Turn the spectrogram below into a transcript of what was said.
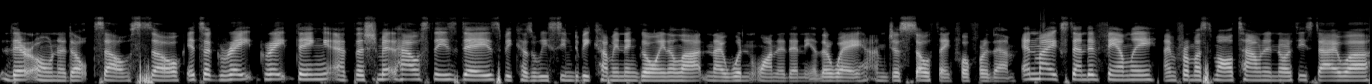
their own adult selves. So it's a great, great thing at the Schmidt house these days because we seem to be coming and going a lot, and I wouldn't want it any other way. I'm just so thankful for them. And my extended family. I'm from a small town in Northeast Iowa,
